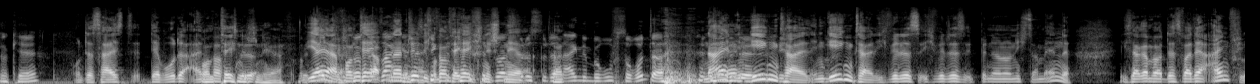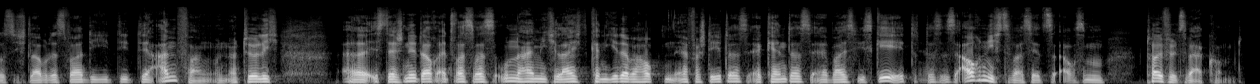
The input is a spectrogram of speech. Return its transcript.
Okay. Und das heißt, der wurde einfach. Vom Technischen her. Ja, ja, vom Te sagen, natürlich, klingt vom Technischen her. würdest du deinen eigenen Beruf so runter. Nein, im Gegenteil, im Gegenteil. Ich will das, ich will das, ich bin ja noch nicht am Ende. Ich sage einfach, das war der Einfluss. Ich glaube, das war die, die, der Anfang. Und natürlich äh, ist der Schnitt auch etwas, was unheimlich leicht kann jeder behaupten, er versteht das, er kennt das, er weiß, wie es geht. Das ist auch nichts, was jetzt aus dem Teufelswerk kommt.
